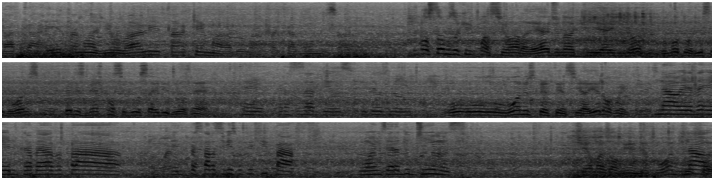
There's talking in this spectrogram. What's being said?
Da carreta nós viu lá, ele tá queimado lá, tá carbonizado. Nós estamos aqui com a senhora Edna, que é irmã do motorista do ônibus, que infelizmente conseguiu sair de Deus, né? É, graças a Deus, foi Deus meu. O, o, ônibus pertencia a ele ou alguma empresa? Não, ele, ele trabalhava para. Ele prestava serviço para Pifipaf. O ônibus era do Dimas. Tinha mais alguém dentro do ônibus? Não,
